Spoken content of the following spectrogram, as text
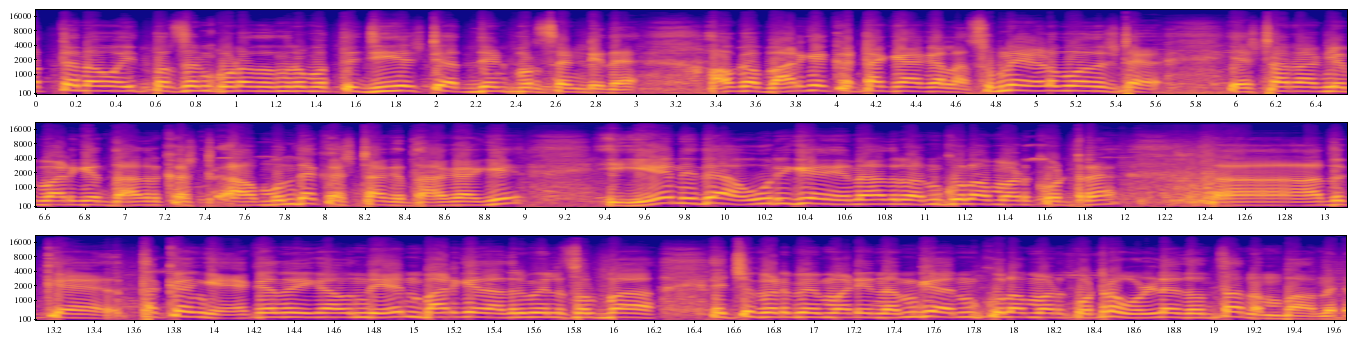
ಮತ್ತೆ ನಾವು ಐದು ಪರ್ಸೆಂಟ್ ಕೊಡೋದಂದ್ರೆ ಮತ್ತೆ ಜಿ ಎಸ್ ಟಿ ಹದಿನೆಂಟು ಪರ್ಸೆಂಟ್ ಇದೆ. ಆವಾಗ ಬಾಡಿಗೆ ಕಟ್ಟೋಕ್ಕೆ ಆಗಲ್ಲ. ಸುಮ್ಮನೆ ಹೇಳ್ಬೋದು ಅಷ್ಟೇ ಎಷ್ಟಾರಾಗಲಿ ಬಾಡಿಗೆ ಅಂತ, ಆದರೆ ಕಷ್ಟ ಮುಂದೆ ಕಷ್ಟ ಆಗುತ್ತೆ. ಹಾಗಾಗಿ ಈಗ ಏನಿದೆ, ಅವರಿಗೆ ಏನಾದರೂ ಅನುಕೂಲ ಮಾಡಿಕೊಟ್ರೆ ಅದಕ್ಕೆ ತಕ್ಕಂಗೆ. ಯಾಕಂದರೆ ಈಗ ಒಂದು ಏನು ಬಾಡಿಗೆ ಅದ್ರ ಮೇಲೆ ಸ್ವಲ್ಪ ಹೆಚ್ಚು ಕಡಿಮೆ ಮಾಡಿ ನಮಗೆ ಅನುಕೂಲ ಮಾಡಿಕೊಟ್ರೆ ಒಳ್ಳೇದು ಅಂತ ನಮ್ಮ ಭಾವನೆ.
